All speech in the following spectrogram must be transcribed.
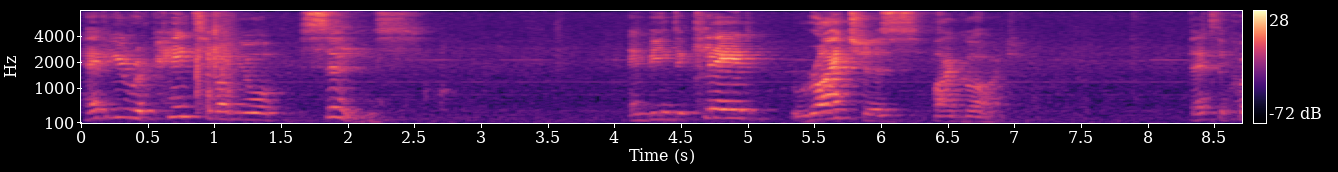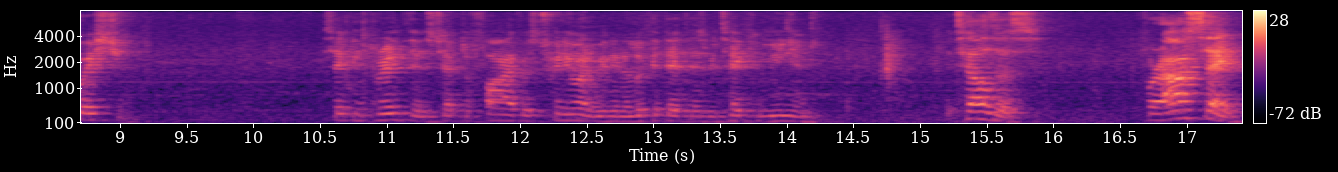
Have you repented of your sins and been declared righteous by God? That's the question. 2 Corinthians chapter 5 verse 21 we're going to look at that as we take communion. It tells us for our sake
